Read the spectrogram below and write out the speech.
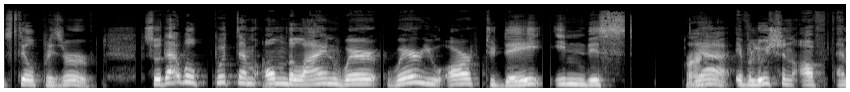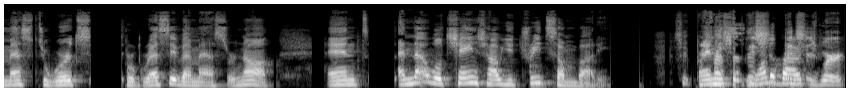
still preserved. So that will put them hmm. on the line where where you are today in this Right. yeah evolution of MS towards progressive MS or not. And and that will change how you hmm. treat somebody. See, Professor, this, is- about- this is where it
